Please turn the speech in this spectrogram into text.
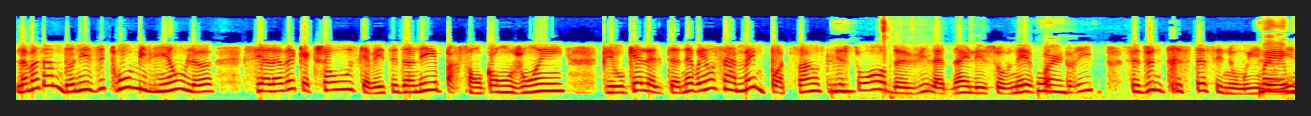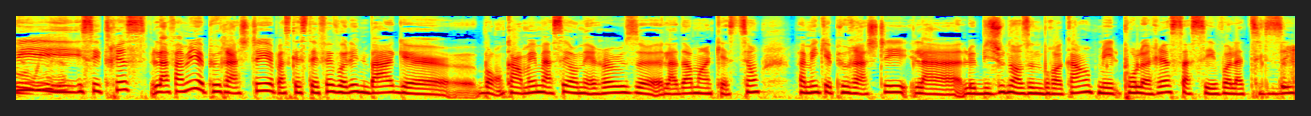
la madame, donnez-y 3 millions, là. Si elle avait quelque chose qui avait été donné par son conjoint, puis auquel elle tenait, voyons, ça n'a même pas de sens. Mm. L'histoire de vie là-dedans et les souvenirs, pas de prix, c'est d'une tristesse inouïe. Ben oui, c'est triste. La famille a pu racheter parce que c'était fait voler une bague, euh, bon, quand même assez onéreuse, euh, la dame en question. Famille qui a pu racheter la, le bijou dans une brocante, mais pour le reste, ça s'est volatilisé,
